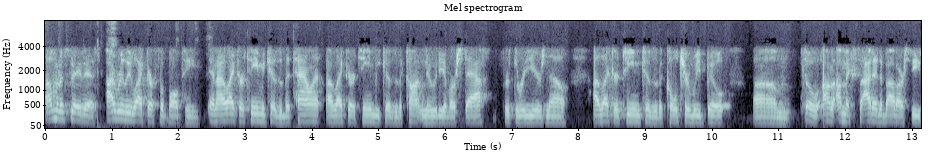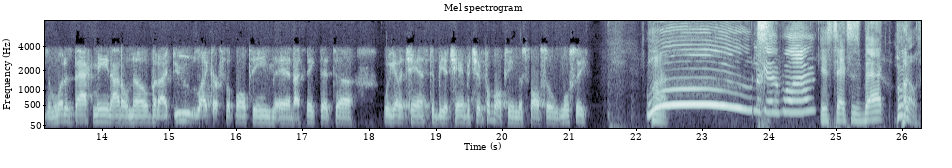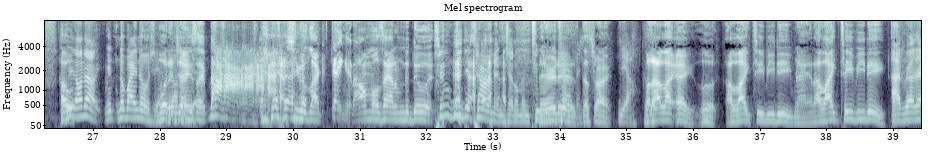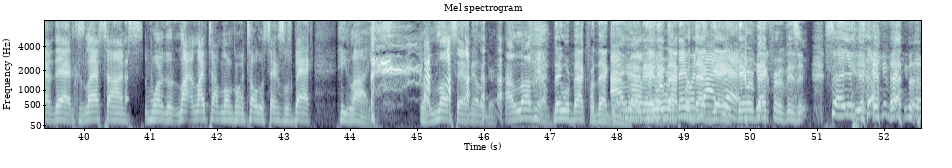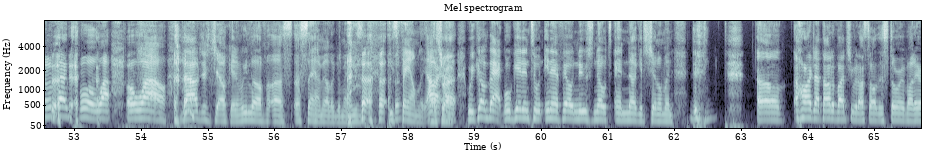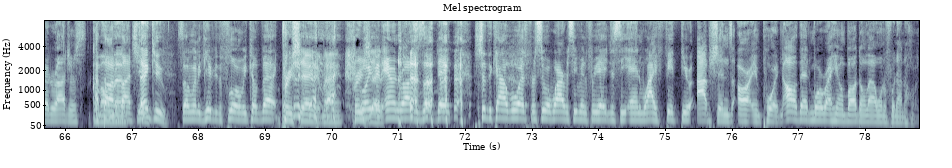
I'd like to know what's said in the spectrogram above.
I'm going to say this. I really like our football team, and I like our team because of the talent. I like our team because of the continuity of our staff for three years now. I like our team because of the culture we've built. Um, so I'm, I'm excited about our season. What does back mean? I don't know, but I do like our football team, and I think that uh, we got a chance to be a championship football team this fall. So we'll see. Woo! Look at it, boy. Is Texas back? Who knows? how- we don't know. We- nobody knows yet. What We did don't Jay say? Ah! she was like, "Dang it! I almost had him to do it." To be determined, gentlemen. To there be it determined. is. That's right. Yeah. But I like. Hey, look, I like TBD, man. I like TBD. I'd rather have that because last time one of the li- lifetime Longhorn told us Texas was back, he lied. I love Sam Ehlinger. I love him. They were back for that game. I love they, were They were- back they for were that game. back. They were back for a visit. So you back, back for a while. A while. No, I'm just joking. We love us, uh, Sam Ehlinger, man. He's he's family. All That's uh, right. we come back. We'll get into an NFL news, notes, and nuggets, gentlemen. Uh, Harge, I thought about you when I saw this story about Aaron Rodgers. Come I on, thought man. about you. Thank you. So I'm going to give you the floor when we come back. Appreciate it, man. we'll Appreciate get it. Aaron Rodgers update. Should the Cowboys pursue a wide receiver in free agency and why fifth year options are important? All that and more right here on Ball Don't Lie. Wonderful down the horn.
